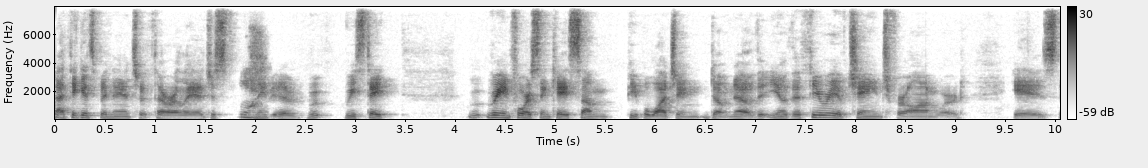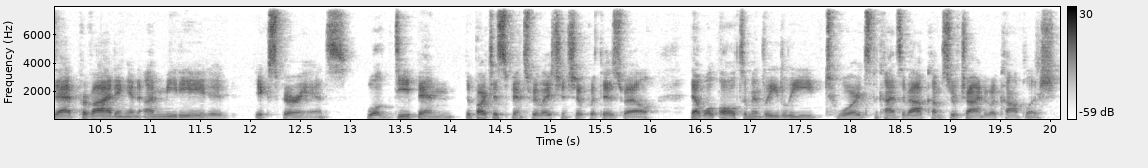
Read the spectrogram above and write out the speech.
I think it's been answered thoroughly. I just Yeah. maybe to re- restate, re- reinforce in case some people watching don't know that you know the theory of change for onward is that providing an unmediated experience will deepen the participants' relationship with Israel that will ultimately lead towards the kinds of outcomes we're trying to accomplish.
